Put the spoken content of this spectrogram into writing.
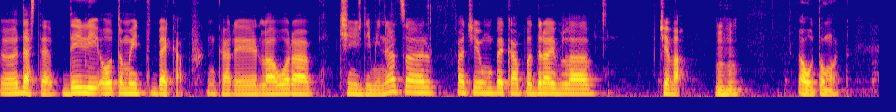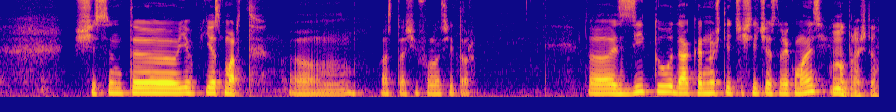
Uh, De-astea, Daily Automate Backup, în care la ora 5 dimineața îl face un backup pe drive la ceva, Mhm. automat. Și sunt, uh, e, e smart, um, asta și folositor. Uh, zi tu, dacă nu știi ce știi ce să recomanzi, Nu prea știu.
